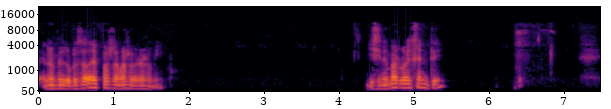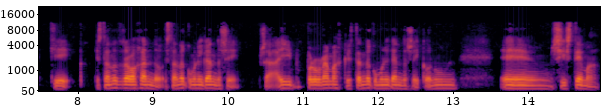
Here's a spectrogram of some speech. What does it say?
En los microprocesadores pasa más o menos lo mismo. Y sin embargo hay gente que estando trabajando, estando comunicándose, o sea, hay programas que estando comunicándose con un eh, sistema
